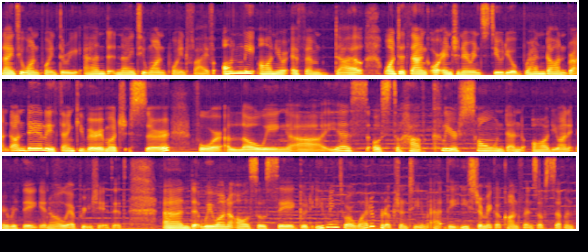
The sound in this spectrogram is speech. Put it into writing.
91.3, and 91.5, only on your FM dial. Want to thank our engineering studio, Brandon, Brandon Daly. Thank you very much, sir, for allowing, uh, yes, us to have clear sound and audio and everything. You know, we appreciate it. And we want to also say good evening to our wider production team at the East Jamaica Conference of Seventh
